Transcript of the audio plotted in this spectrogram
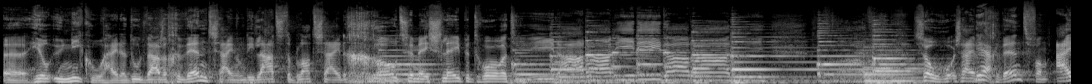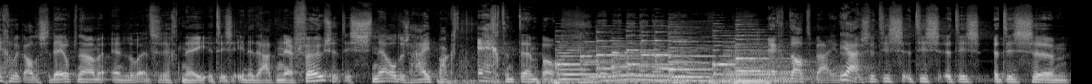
uh, heel uniek hoe hij dat doet. Waar we gewend zijn om die laatste bladzijde groot en meeslepend te horen. Zo zijn we ja. gewend van eigenlijk alle cd-opname. En Lorenzo zegt nee, het is inderdaad nerveus, het is snel. Dus hij pakt echt een tempo. Echt dat bijna. Ja. Dus het is, het is, het is, het is, um,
